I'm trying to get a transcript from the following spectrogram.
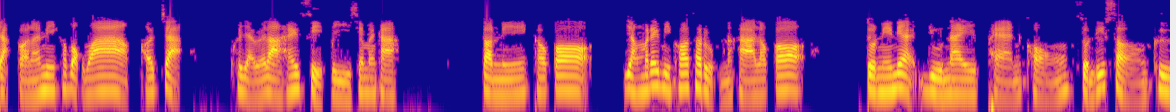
จากก่อนหน้านี้เขาบอกว่าเขาจะ ขยายเวลาให้สี่ปีใช่ไหมคะ ตอนนี้เขาก็ยังไม่ได้มีข้อสรุปนะคะ แล้วก็ตัวนี้เนี่ยอยู่ในแผนของส่วนที่สองคือ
